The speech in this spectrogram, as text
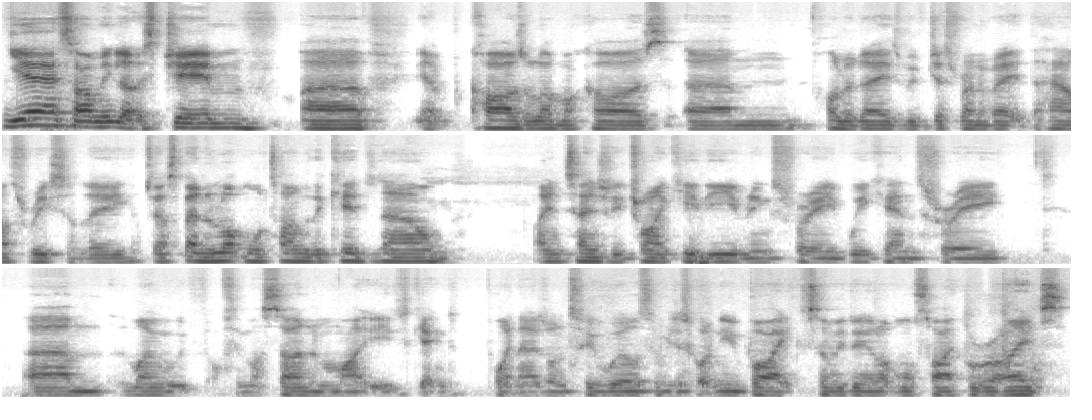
yeah, so I mean, look, it's gym. Uh, you know, cars. I love my cars. Um, holidays. We've just renovated the house recently, so I spend a lot more time with the kids now. Mm. I intentionally try and keep the evenings free, weekends free. Um, at the moment, we've obviously my son and my he's getting to the point now he's on two wheels, so we just got new bikes, so we're doing a lot more cycle rides.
